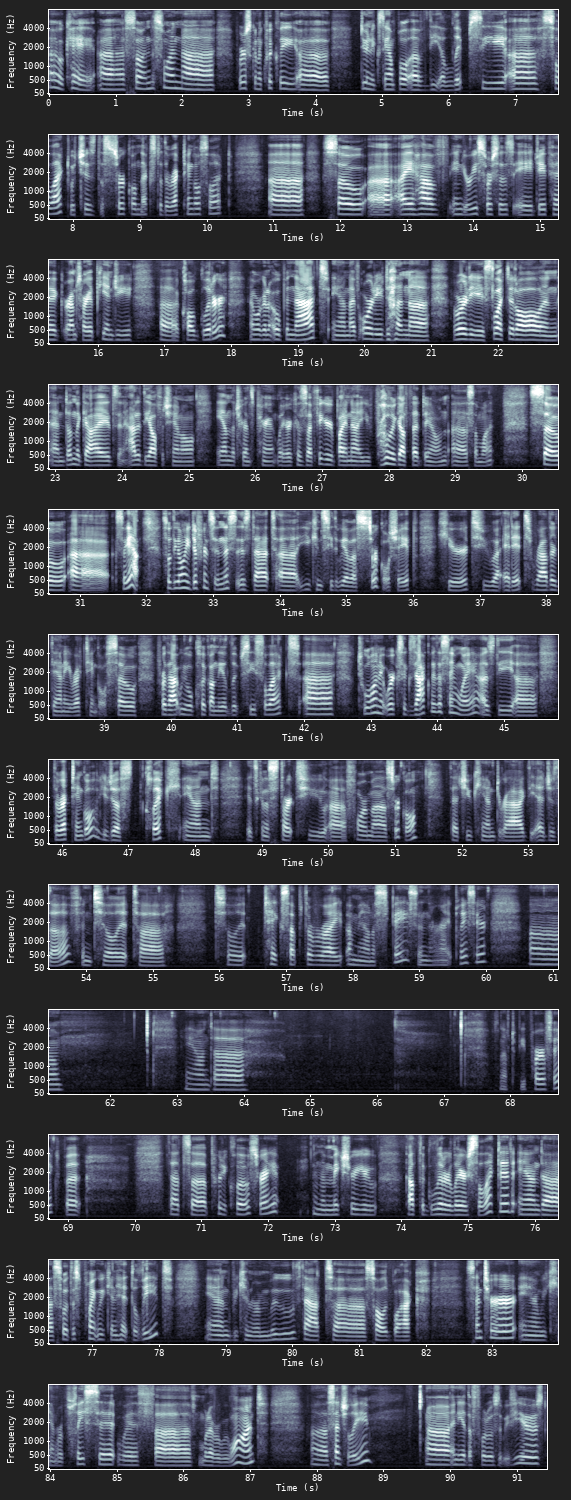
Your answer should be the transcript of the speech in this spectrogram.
Okay, uh, so in this one, uh, we're just going to quickly uh, do an example of the ellipse uh, select, which is the circle next to the rectangle select. Uh, so uh, I have in your resources a JPEG, or I'm sorry, a PNG uh, called Glitter, and we're going to open that. And I've already done, uh, I've already selected all and, and done the guides and added the alpha channel and the transparent layer because I figured by now you've probably got that down uh, somewhat. So, so yeah. So the only difference in this is that you can see that we have a circle shape here to edit rather than a rectangle. So for that, we will click on the ellipse select uh, tool and it works exactly the same way as the, uh, the rectangle. You just click and it's going to start to uh, form a circle that you can drag the edges of until it, uh, until it takes up the right amount of space in the right place here. Um, and uh, doesn't have to be perfect, but that's uh, pretty close, right? And then make sure you got the glitter layer selected. And uh, so at this point we can hit delete and we can remove that uh, solid black center and we can replace it with uh, whatever we want, uh, essentially. Uh, any of the photos that we've used.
